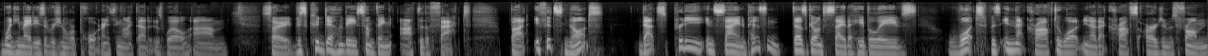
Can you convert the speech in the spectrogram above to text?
when he made his original report or anything like that as well. Um, so, this could definitely be something after the fact. But if it's not, that's pretty insane. Penniston does go on to say that he believes what was in that craft or what you know that craft's origin was from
